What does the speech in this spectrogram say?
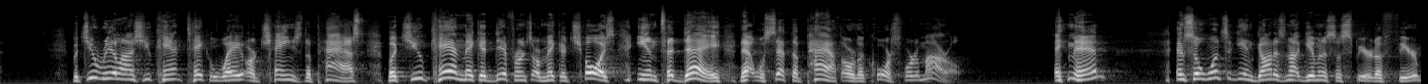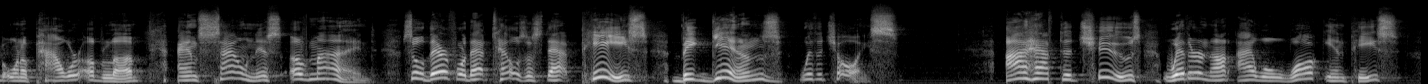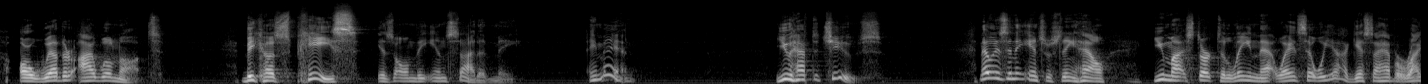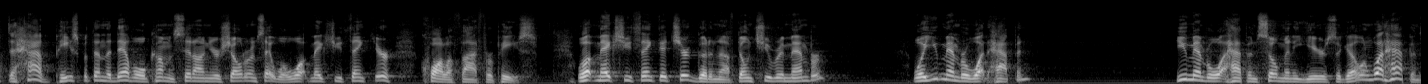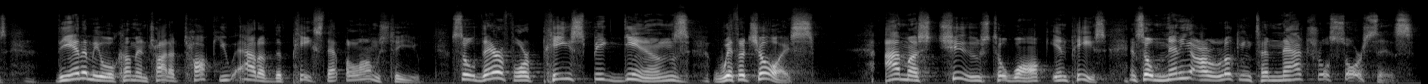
But you realize you can't take away or change the past, but you can make a difference or make a choice in today that will set the path or the course for tomorrow. Amen? And so, once again, God has not given us a spirit of fear, but one of power, of love, and soundness of mind. So, therefore, that tells us that peace begins with a choice. I have to choose whether or not I will walk in peace or whether I will not. Because peace is on the inside of me. Amen. You have to choose. Now, isn't it interesting how you might start to lean that way and say, well, yeah, I guess I have a right to have peace, but then the devil will come and sit on your shoulder and say, well, what makes you think you're qualified for peace? What makes you think that you're good enough? Don't you remember? Well, you remember what happened. You remember what happened so many years ago, and what happens? The enemy will come and try to talk you out of the peace that belongs to you. So, therefore, peace begins with a choice. I must choose to walk in peace. And so many are looking to natural sources.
